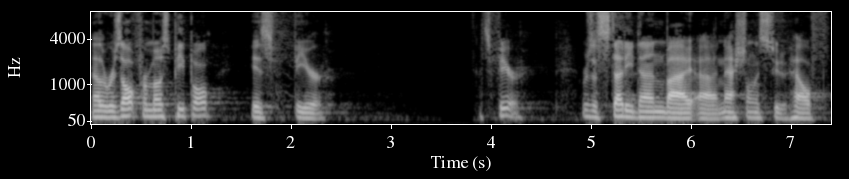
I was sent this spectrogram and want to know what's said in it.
Now, the result for most people is fear. It's fear. There was a study done by uh, National Institute of Health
